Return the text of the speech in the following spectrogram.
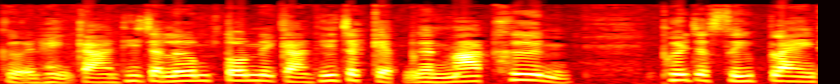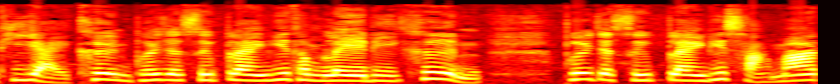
เกิดแห่งการที่จะเริ่มต้นในการที่จะเก็บเงินมากขึ้น เพื่อจะซื้อแปลงที่ใหญ่ขึ้น เพื่อจะซื้อแปลงที่ทำเลดีขึ้น เพื่อจะซื้อแปลงที่สามารถ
